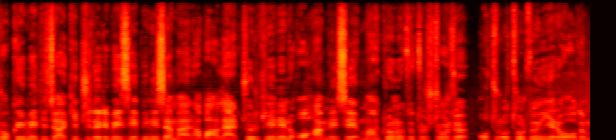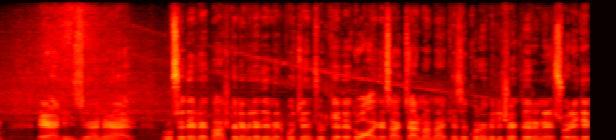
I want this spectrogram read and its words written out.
Çok kıymetli takipçilerimiz hepinize merhabalar. Türkiye'nin o hamlesi Macron'u tutuşturdu. Otur oturduğun yere oğlum. Değerli izleyenler, Rusya Devlet Başkanı Vladimir Putin Türkiye'de doğal gaz aktarma merkezi kurabileceklerini söyledi.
